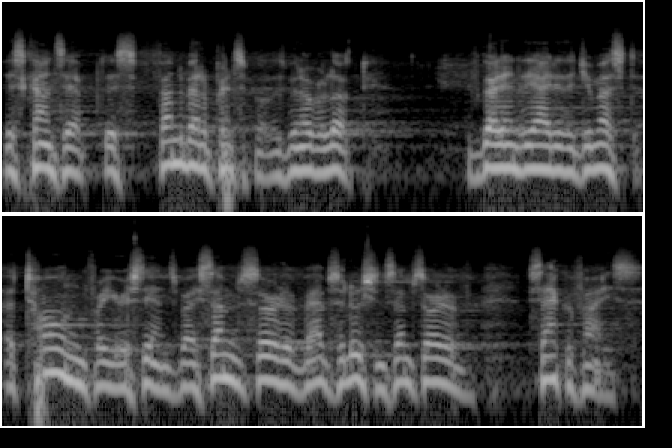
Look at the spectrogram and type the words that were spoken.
this concept, this fundamental principle, has been overlooked. You've got into the idea that you must atone for your sins by some sort of absolution, some sort of sacrifice,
